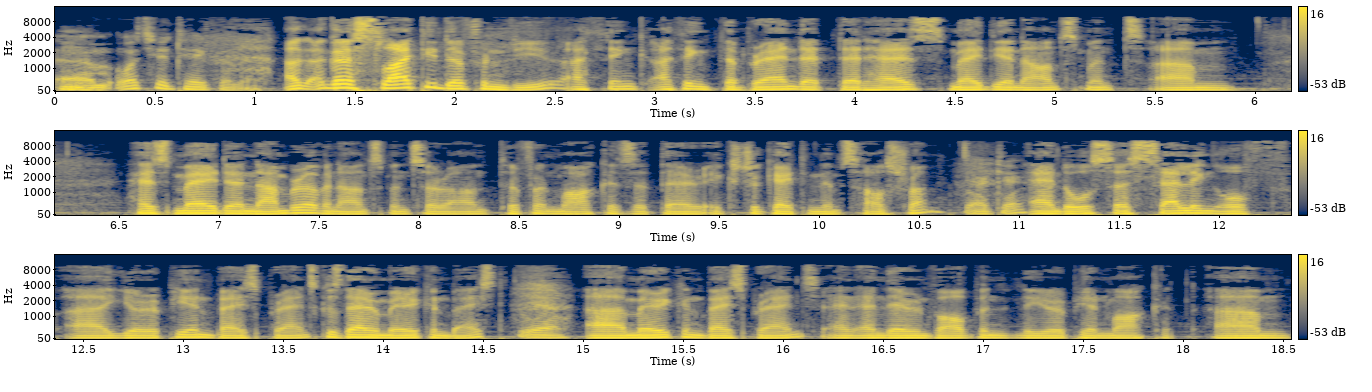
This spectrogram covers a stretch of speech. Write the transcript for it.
Um, what's your take on that? I, I got a slightly different view. I think I think the brand that, that has made the announcement um, has made a number of announcements around different markets that they're extricating themselves from, Okay. and also selling off uh, European-based brands because they're American-based, Yeah. uh, American-based brands, and, and their involvement in the European market. Um,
